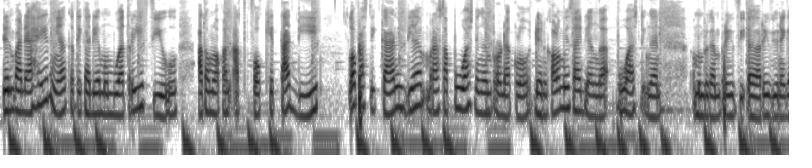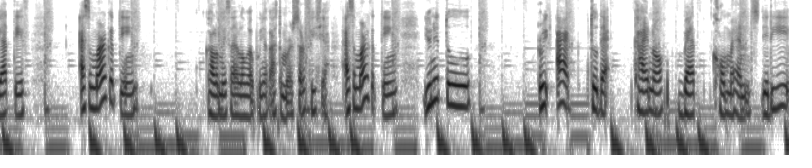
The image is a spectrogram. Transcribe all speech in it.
Dan pada akhirnya ketika dia membuat review atau melakukan advocate tadi lo pastikan dia merasa puas dengan produk lo. Dan kalau misalnya dia nggak puas dengan memberikan uh, review negatif as a marketing kalau misalnya lo nggak punya customer service ya as a marketing you need to react to that kind of bad comments. Jadi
